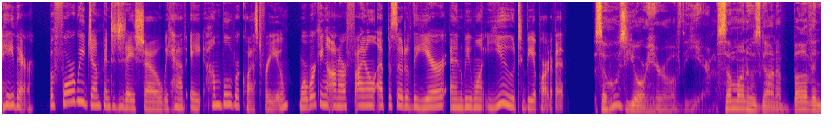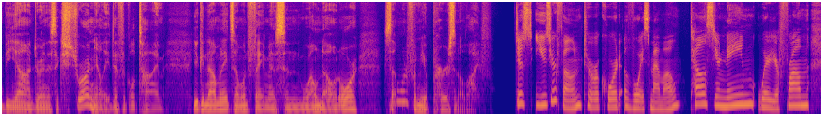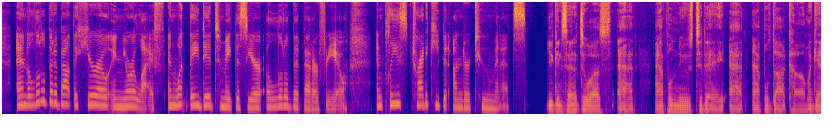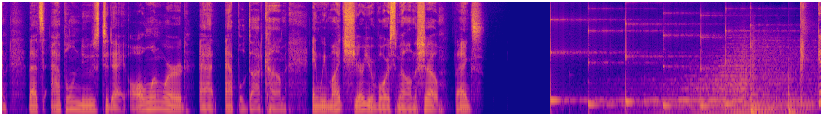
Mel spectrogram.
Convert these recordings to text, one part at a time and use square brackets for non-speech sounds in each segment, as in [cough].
Hey there. Before we jump into today's show, we have a humble request for you. We're working on our final episode of the year, and we want you to be a part of it. So, who's your hero of the year? Someone who's gone above and beyond during this extraordinarily difficult time. You can nominate someone famous and well known, or someone from your personal life. Just use your phone to record a voice memo. Tell us your name, where you're from, and a little bit about the hero in your life and what they did to make this year a little bit better for you. And please try to keep it under two minutes. You can send it to us at Apple News Today at apple.com. Again, that's Apple News Today, all one word, at apple.com. And we might share your voicemail on the show. Thanks.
